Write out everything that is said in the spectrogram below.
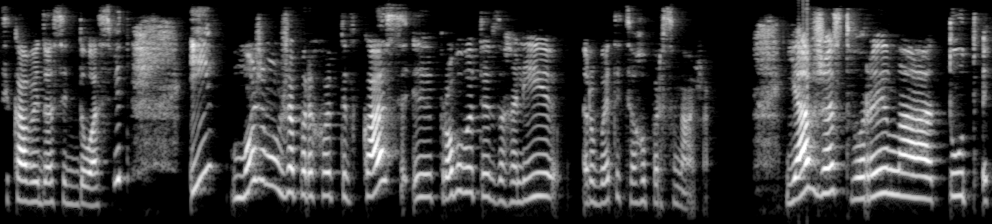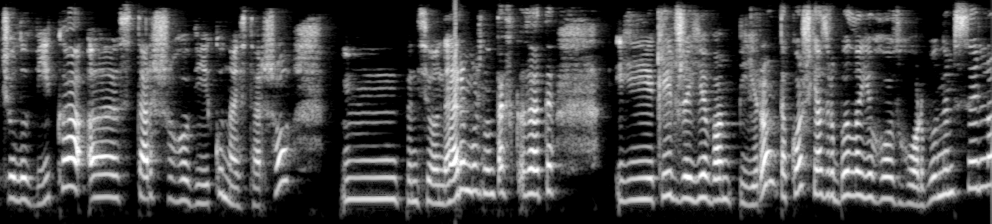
цікавий досить досвід. І можемо вже переходити в каз і пробувати взагалі робити цього персонажа. Я вже створила тут чоловіка е, старшого віку, найстаршого, пенсіонера, можна так сказати, і який вже є вампіром. Також я зробила його згорбленим сильно,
